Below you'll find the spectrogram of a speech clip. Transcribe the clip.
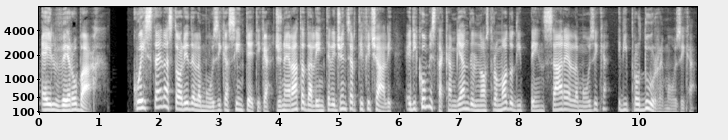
è il vero Bach. Questa è la storia della musica sintetica generata dalle intelligenze artificiali e di come sta cambiando il nostro modo di pensare alla musica e di produrre musica.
